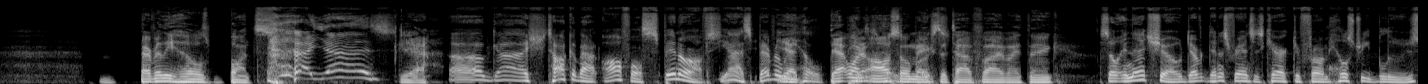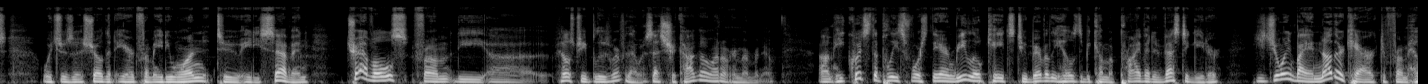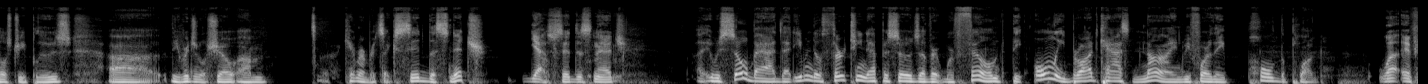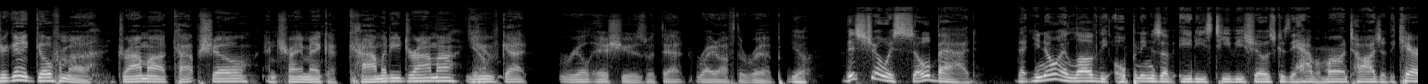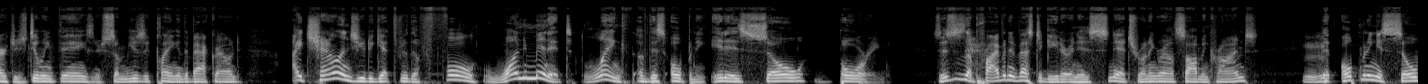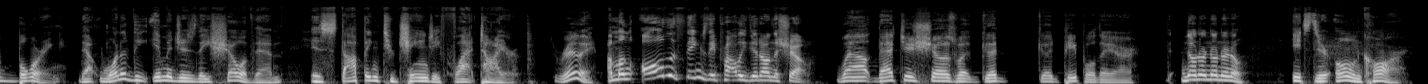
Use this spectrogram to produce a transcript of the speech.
Beverly Hills Buntz. yes. yeah. Oh gosh, talk about awful spin-offs. Yes, Beverly Yeah. Hill. That one Hills also Buntz. makes the top five, I think. So in that show, De- Dennis Franz's character from Hill Street Blues, which is a show that aired from 81 to 87, travels from the uh, Hill Street Blues, wherever that was. That's Chicago? I don't remember now. Um, he quits the police force there and relocates to Beverly Hills to become a private investigator. He's joined by another character from Hill Street Blues, uh, the original show. Um, I can't remember. It's like Sid the Snitch. Yes. Sid the Snitch. Uh, It was so bad that even though 13 episodes of it were filmed, they only broadcast nine before they pulled the plug. Well, if you're going to go from a drama cop show and try and make a comedy drama, Yeah. you've got real issues with that right off the rip. Yeah. This show is so bad that you know I love the openings of 80s TV shows because they have a montage of the characters doing things and there's some music playing in the background. I challenge you to get through the full 1 minute length of this opening. It is so boring. So this is a private investigator and his snitch running around solving crimes. Mm-hmm. The opening is so boring that one of the images they show of them is stopping to change a flat tire. Really? Among all the things they probably did on the show. Well, that just shows what good good people they are. No, no, no, no, no. It's their own car.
